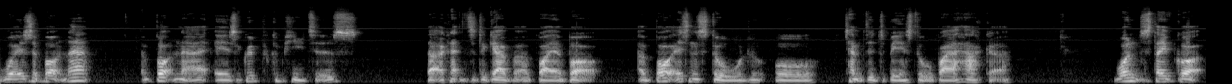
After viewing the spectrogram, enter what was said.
what is a botnet? A botnet is a group of computers that are connected together by a bot. A bot is installed or attempted to be installed by a hacker. Once they've got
